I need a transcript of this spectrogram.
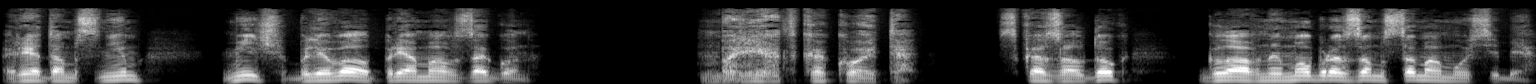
Рядом с ним Мич блевал прямо в загон. «Бред какой-то», — сказал док, главным образом самому себе.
